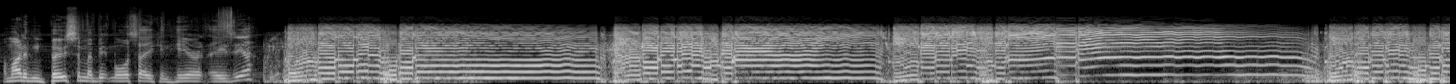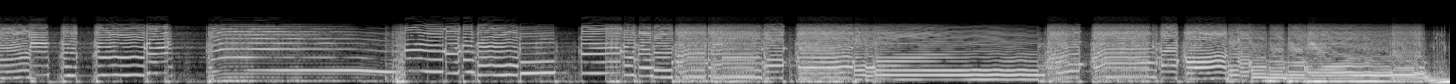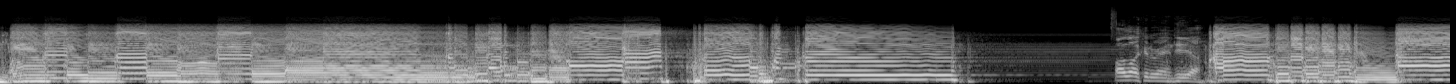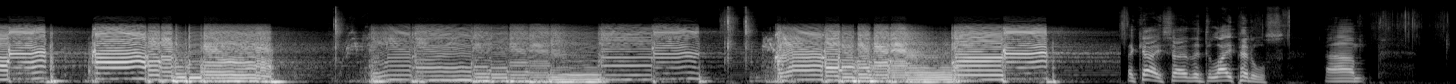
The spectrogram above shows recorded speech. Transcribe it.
might even boost them a bit more so you can hear it easier. Okay, so the delay pedals. Um,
